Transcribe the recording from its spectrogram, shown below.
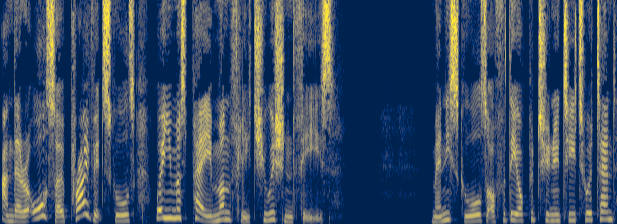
And there are also private schools where you must pay monthly tuition fees. Many schools offer the opportunity to attend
